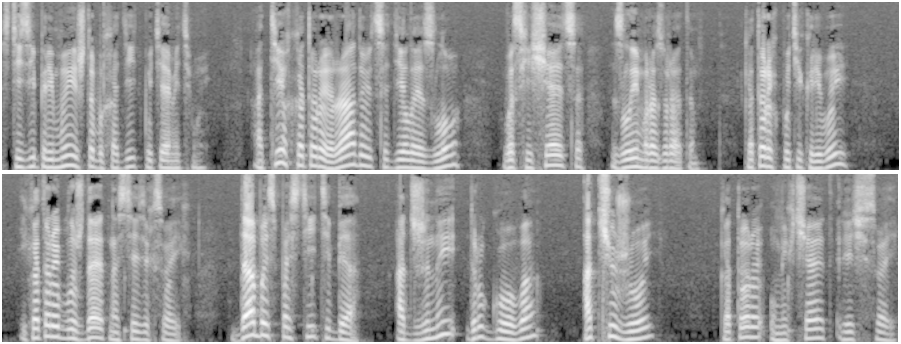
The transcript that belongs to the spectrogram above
стези прямые, чтобы ходить путями тьмы, от тех, которые радуются, делая зло, восхищаются злым развратом, которых пути кривые и которые блуждают на стезях своих, дабы спасти тебя от жены другого, от чужой, которая умягчает речь своей.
